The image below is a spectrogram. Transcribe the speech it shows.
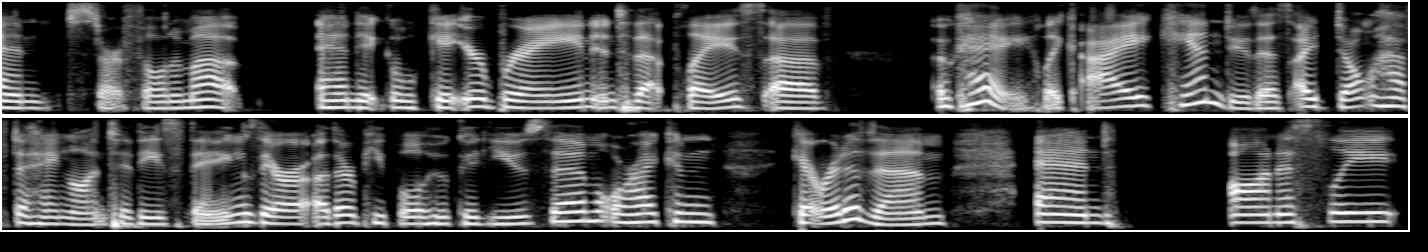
and start filling them up. And it will get your brain into that place of, okay, like I can do this. I don't have to hang on to these things. There are other people who could use them, or I can get rid of them. And honestly,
